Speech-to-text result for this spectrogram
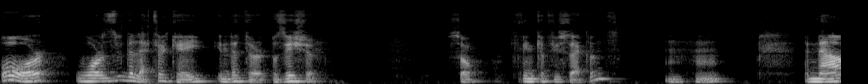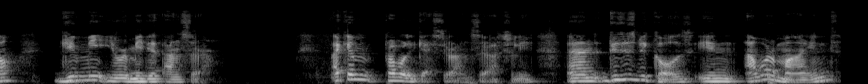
or words with the letter K in the third position? So think a few seconds. Mm-hmm. And now, give me your immediate answer. I can probably guess your answer actually. And this is because in our mind,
